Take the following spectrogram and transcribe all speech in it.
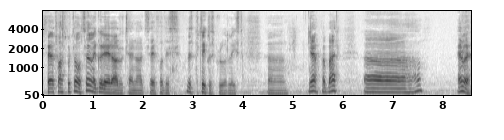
not fair pass at all certainly a good 8 out of 10 I'd say for this this particular sprue at least um, yeah not bad uh, anyway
